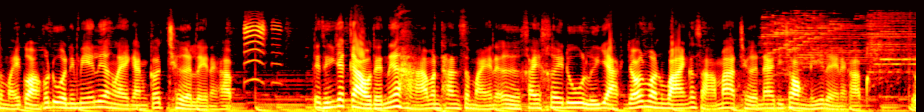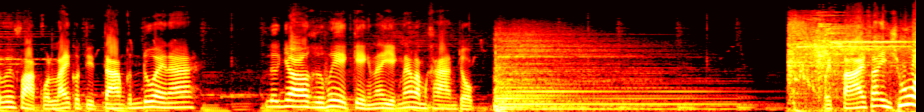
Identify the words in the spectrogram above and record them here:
สมัยก่อนเขาดูอนิเมะเรื่องอะไรกันก็เชิญเลยนะครับ แต่ถึงจะเก่าแต่เนื้อหามันทันสมัยนะเออใครเคยดูหรืออยากย้อนวันๆก็สามารถเชิญได้ที่ช่องนี้เลยนะครับก็ไปฝากกดไลค์กดติดตามกันด้วยนะ เรื่องย่อคือพระเอกเก่งนายเอกน่ารำคาญจบ ไปตายซะอ้ชั่ว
